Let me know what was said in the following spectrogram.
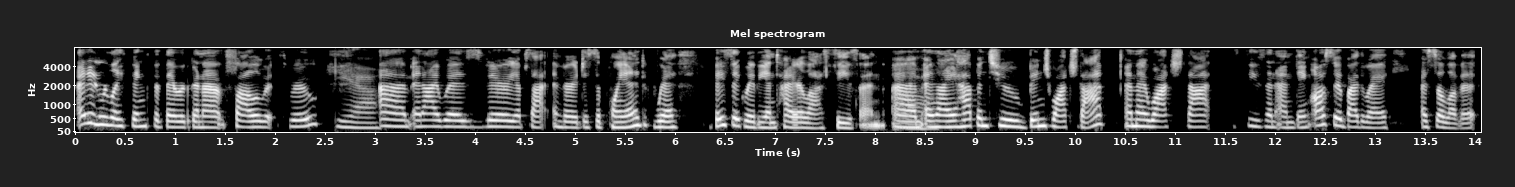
I didn't really think that they were going to follow it through. Yeah. Um, and I was very upset and very disappointed with basically the entire last season. Um, Wow. And I happened to binge watch that, and I watched that season ending. Also, by the way, I still love it.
